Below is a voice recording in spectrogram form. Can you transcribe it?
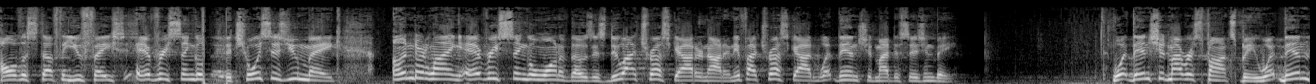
All the stuff that you face every single day, the choices you make, underlying every single one of those is do I trust God or not? And if I trust God, what then should my decision be? What then should my response be? What then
